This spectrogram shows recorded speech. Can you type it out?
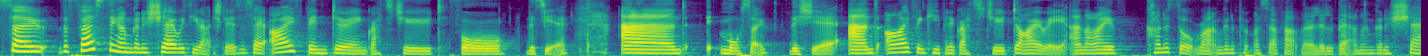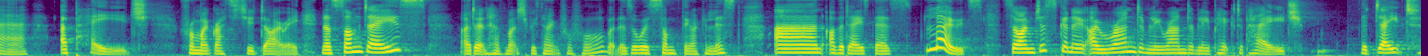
So, the first thing I'm going to share with you actually, as I say, I've been doing gratitude for this year and more so this year. And I've been keeping a gratitude diary and I've kind of thought, right, I'm going to put myself out there a little bit and I'm going to share a page from my gratitude diary. Now, some days, I don't have much to be thankful for, but there's always something I can list. And other days there's loads. So I'm just going to, I randomly, randomly picked a page the date,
